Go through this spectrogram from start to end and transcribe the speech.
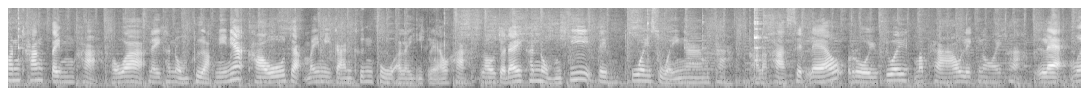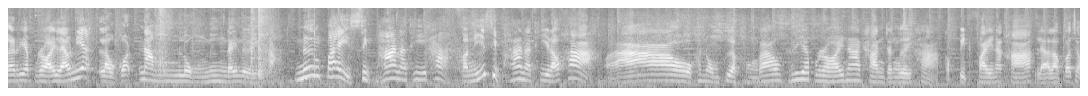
ค่อนข้างเต็มค่ะ เพราะว่าในขนมเผือกนี้เนี่ยเขาจะไม่มีการขึ้นฟูอะไรอีกแล้วค่ะ เราจะได้ขนมที่เต็มถ้วยสวยงามค่ะเอาละค่ะ เสร็จแล้วโรยด้วยมะพร้าวเล็กน้อยค่ะ และเมื่อเรียบร้อยแล้วเนี่ย เราก็นำลงนึ่งได้เลยค่ะ นึ่งไป 15 นาทีค่ะ ตอนนี้ 15 นาทีแล้วค่ะ ว้าว ขนมเผือกของเราเรียบร้อยน่าทานจังเลยค่ะ ก็ปิดไฟนะคะ แล้วเราก็จะ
